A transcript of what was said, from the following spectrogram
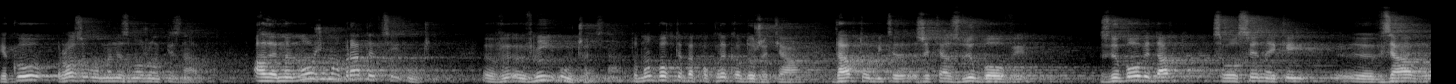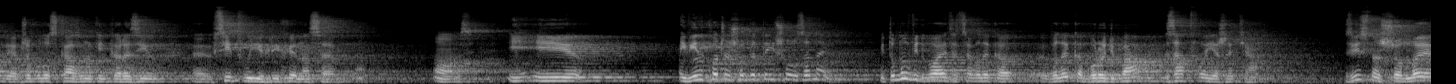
яку розумом ми не зможемо пізнати. Але ми можемо брати в цій участь. В, в ній участь. Тому Бог тебе покликав до життя, дав тобі це життя з любові. З любові дав свого сина, який взяв, як вже було сказано кілька разів, всі твої гріхи на себе. Ось. І, і, і він хоче, щоб ти йшов за ним. І тому відбувається ця велика, велика боротьба за твоє життя. Звісно, що ми,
